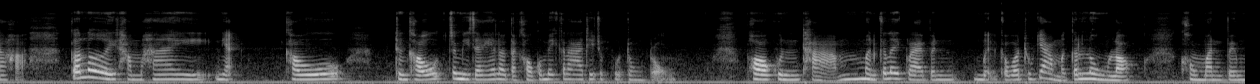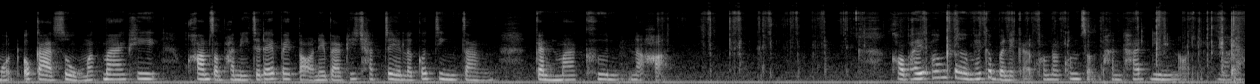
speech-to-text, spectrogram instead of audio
นะคะ ก็เลยทำให้เนี่ยเขาถึงเขาจะมีใจให้เราแต่เขาก็ไม่กล้าที่จะพูดตรงๆ พอคุณถามมันก็เลยกลายเป็นเหมือนกับว่าทุกอย่างมันก็ลงล็อกของมันไปหมดโอกาสสูงมาก ๆ ที่ความสัมพันธ์นี้จะได้ไปต่อในแบบที่ชัดเจนแล้วก็จริงจังกันมากขึ้นนะคะขอไพ่เพิ่มเติมให้กับบรรยากาศความรักความสัมพันธ์ธาตุดินหน่อยนะคะ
